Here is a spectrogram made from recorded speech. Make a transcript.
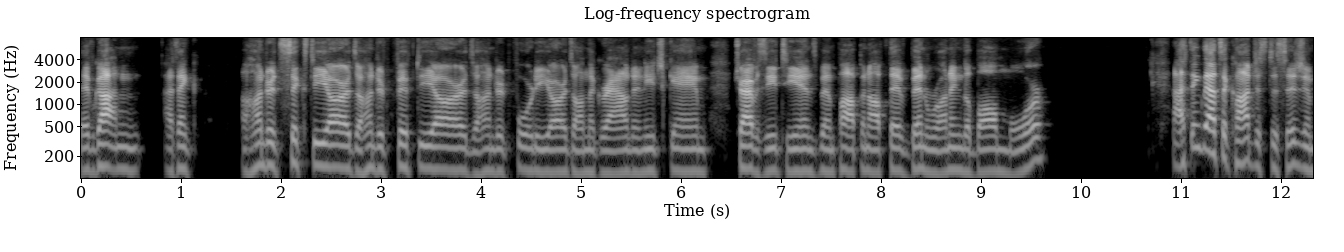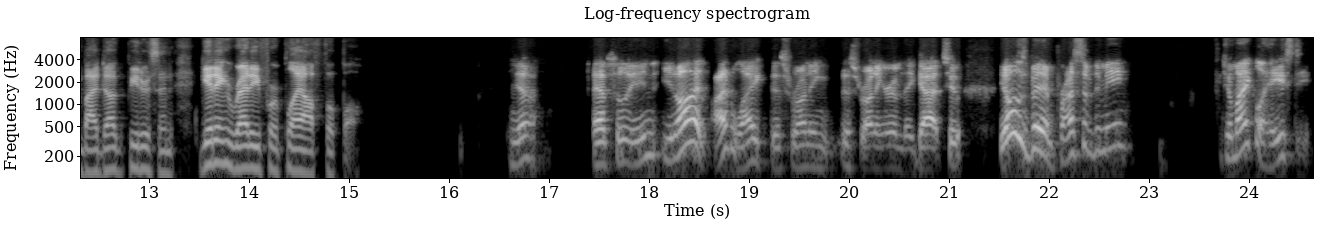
they've gotten, I think, 160 yards, 150 yards, 140 yards on the ground in each game. Travis Etienne's been popping off. They've been running the ball more. I think that's a conscious decision by Doug Pederson getting ready for playoff football. Yeah, absolutely. You know, I, I like this running this running room they got too. You know who's been impressive to me? JaMycal Hasty.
